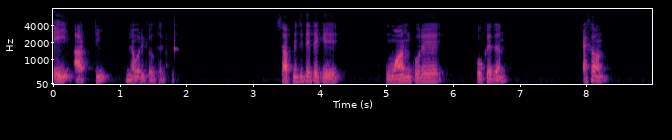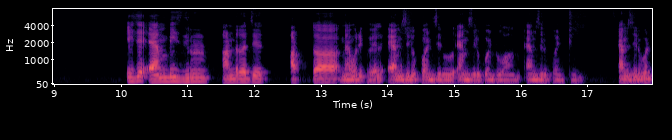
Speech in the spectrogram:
এই আটটি মেমোরি কল থাকবে। সো আপনি যদি এটাকে ওয়ান করে ওকে দেন, এখন এই যে এম বি জিরোর আন্ডারে যে আটটা মেমোরি কোয়েল M zero point zero M zero point one M zero point two M zero point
